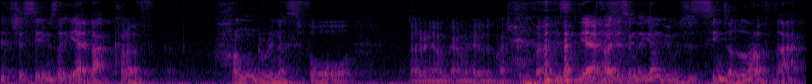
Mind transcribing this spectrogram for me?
It just seems like yeah, that kind of hungriness for. I don't know. I'm going here with a question, but it's, yeah, I just think that young people just seem to love that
